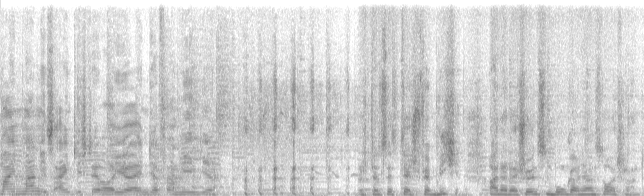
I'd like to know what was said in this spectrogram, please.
Mein Mann ist eigentlich der Royeur in der Familie. Das ist für mich einer der schönsten Bunker in ganz Deutschland.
